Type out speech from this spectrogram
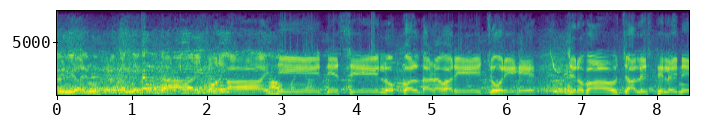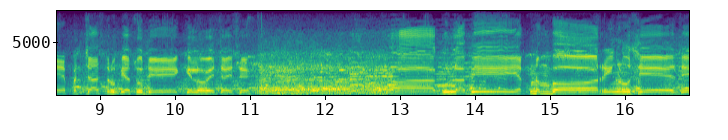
પીંડાનું દેશી લોકલ દાણાવાળી ચોરી છે જેનો ભાવ ચાલીસથી લઈને પચાસ રૂપિયા સુધી કિલો વેચાય છે. આ ગુલાબી એક નંબર રીંગણું છે, જે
